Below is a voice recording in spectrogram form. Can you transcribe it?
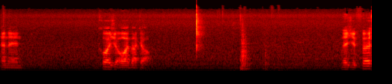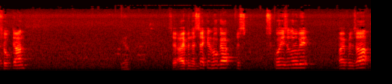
and then close your eye back up. There's your first hook done. Yeah. So open the second hook up, just squeeze a little bit, opens up.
